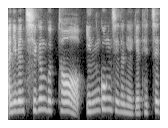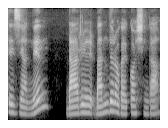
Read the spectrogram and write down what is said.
아니면 지금부터 인공지능에게 대체되지 않는 나를 만들어 갈 것인가?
